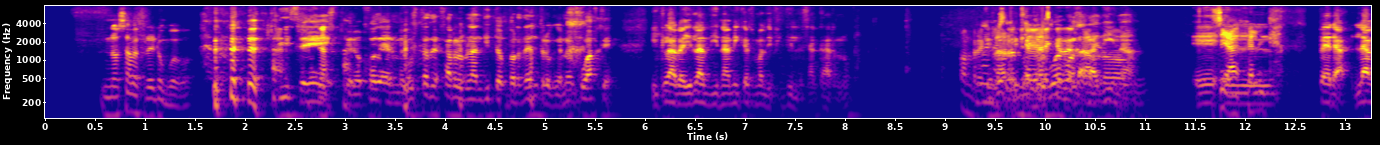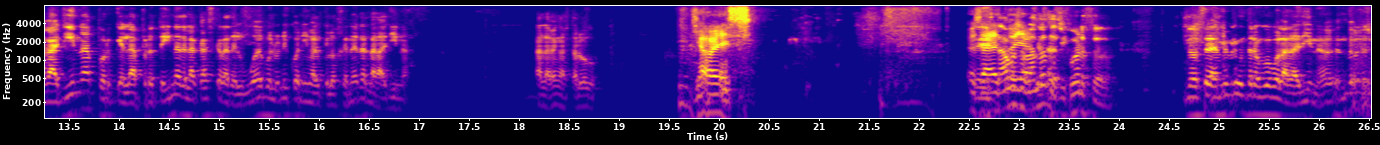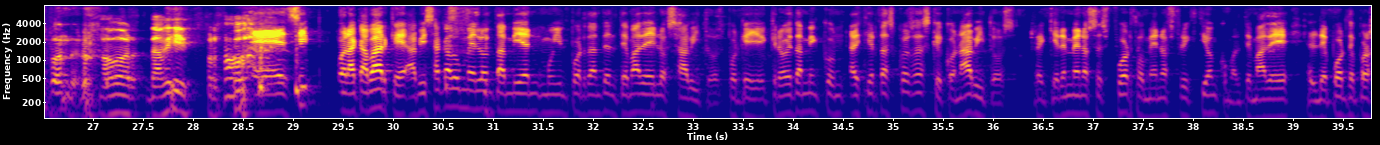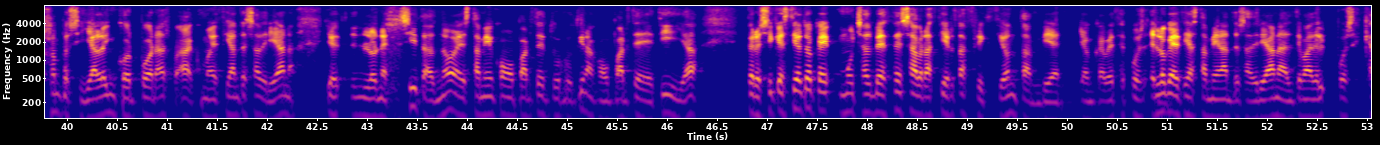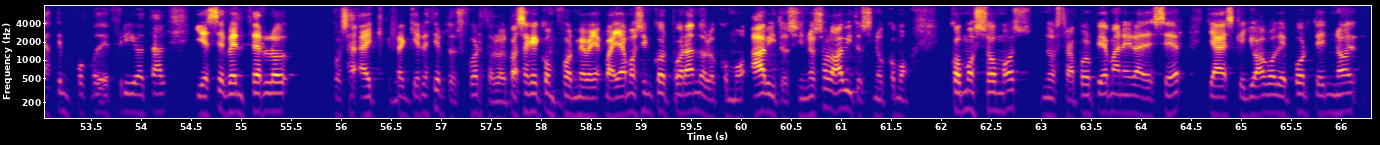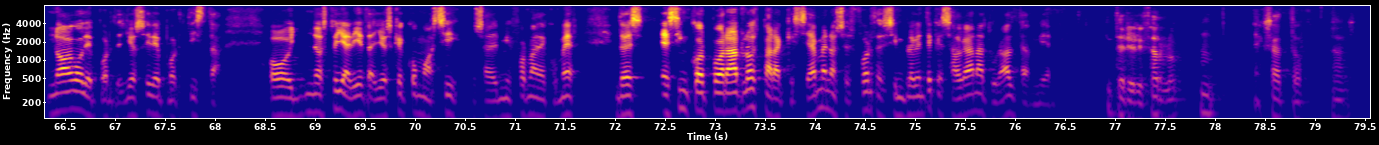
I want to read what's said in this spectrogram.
no sabe freír un huevo. Dice, pero joder, me gusta dejarlo blandito por dentro, que no cuaje. Y claro, ahí la dinámica es más difícil de sacar, ¿no? Hombre, Bueno, claro que hay que luego la gallina. Eh, Sí, el- Angélica. Espera, la gallina, porque la proteína de la cáscara del huevo, el único animal que lo genera es la gallina. Hala, venga, hasta luego. Ya ves. O sea, Estamos hablando de esfuerzo. No sé, a mí me preguntaron huevo la gallina, no respondo, ¿no? Por favor, David, por favor. Eh, sí, por acabar, que habéis sacado un melón también muy importante el tema de los hábitos, porque creo que también con- hay ciertas cosas que con hábitos requieren menos esfuerzo, menos fricción, como el tema del deporte, por ejemplo, si ya lo incorporas, ah, como decía antes Adriana, lo necesitas, ¿no? Es también como parte de tu rutina, como parte de ti ya. Pero sí que es cierto que muchas veces habrá cierta fricción también. Y aunque a veces, pues es lo que decías también antes, Adriana, el tema del, pues es que hace un poco de frío tal, y ese vencerlo pues hay, requiere cierto esfuerzo. Lo que pasa es que conforme vaya- vayamos incorporándolo como hábitos, y no solo hábitos, sino como cómo somos, nuestra propia manera de ser, ya es que yo hago deporte, no, no hago deporte, yo soy deportista. O no estoy a dieta, yo es que como así, o sea, es mi forma de comer. Entonces, es incorporarlos para que sea menos esfuerzo, es simplemente que salga natural también. Interiorizarlo. Mm. Exacto.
